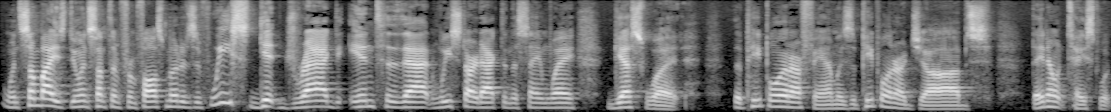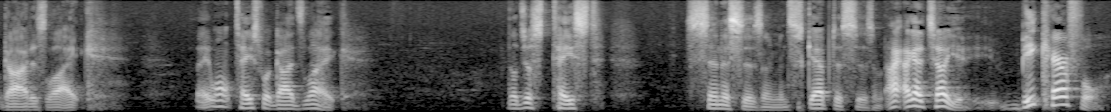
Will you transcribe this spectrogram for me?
when somebody's doing something from false motives, if we get dragged into that and we start acting the same way, guess what? The people in our families, the people in our jobs, they don't taste what God is like. They won't taste what God's like. They'll just taste cynicism and skepticism. I, I got to tell you, be careful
